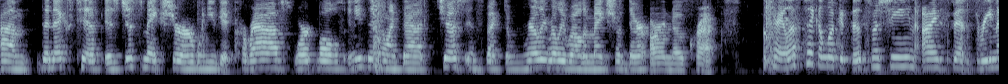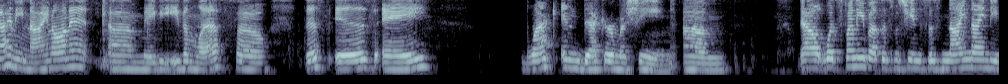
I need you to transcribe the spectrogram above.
Um, the next tip is just make sure when you get carafes, work bowls, anything like that, just inspect them really, really well to make sure there are no cracks. Okay, let's take a look at this machine. I spent $3.99 on it, um, maybe even less. So this is a Black & Decker machine. Um, now, what's funny about this machine, it says $9.99,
